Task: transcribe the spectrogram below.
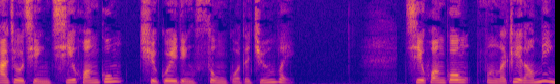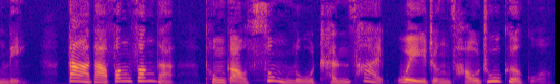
他就请齐桓公去规定宋国的君位。齐桓公奉了这道命令，大大方方的通告宋、鲁、陈、蔡、魏、郑、曹、诸各国，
